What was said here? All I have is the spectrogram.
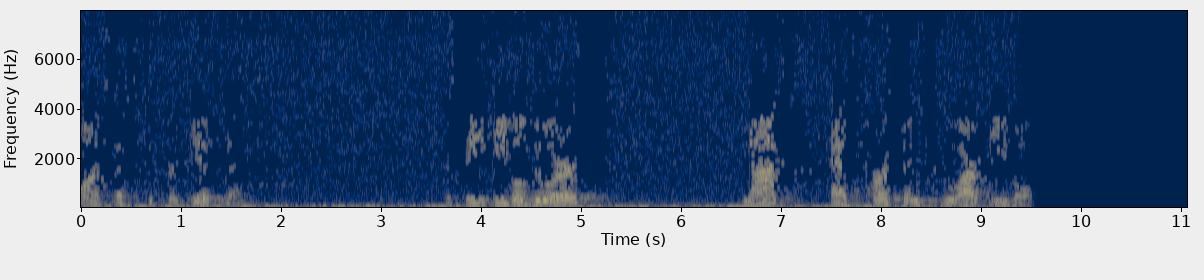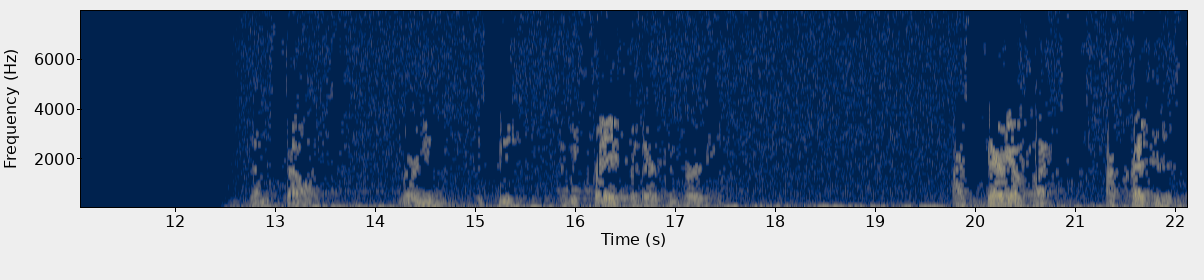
wants us to forgive them. To see evildoers not as persons who are evil themselves, learning to see. And we pray for their conversion. Our stereotypes, our prejudices,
